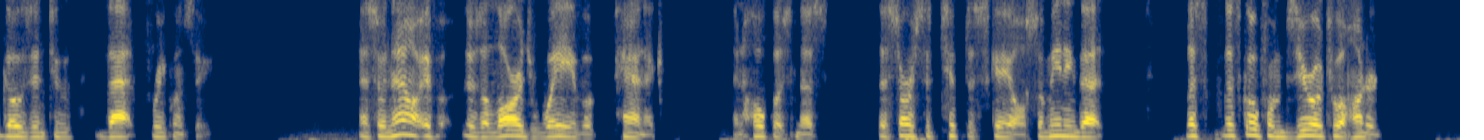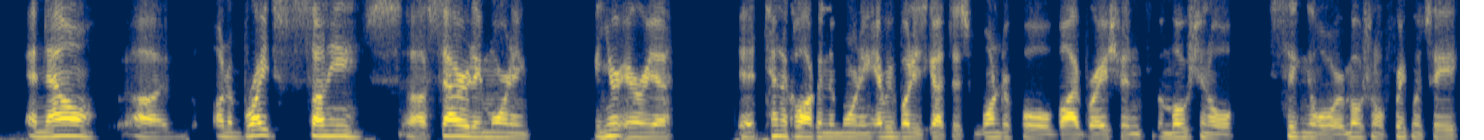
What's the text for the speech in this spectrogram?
goes into that frequency. And so now, if there's a large wave of panic and hopelessness that starts to tip the scale, so meaning that let's let's go from zero to a hundred, and now uh, on a bright sunny uh, Saturday morning in your area at 10 o'clock in the morning, everybody's got this wonderful vibration, emotional signal or emotional frequency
